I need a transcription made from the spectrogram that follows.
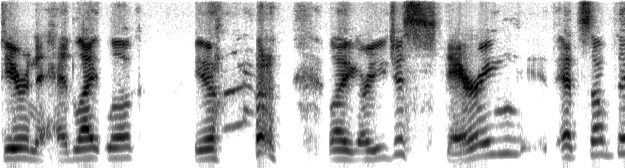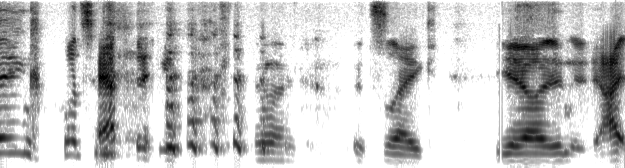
deer in the headlight look, you know, like are you just staring at something? What's happening? it's like you know, and I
